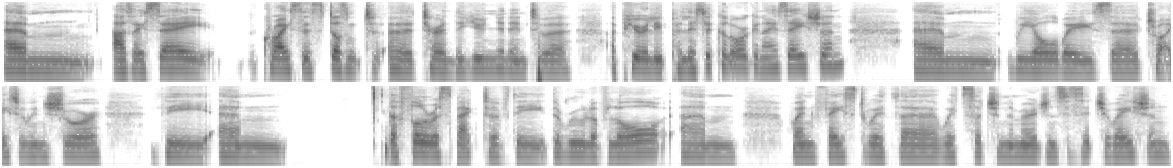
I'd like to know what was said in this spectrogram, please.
um, as I say, crisis doesn't uh, turn the union into a, a purely political organization. Um, we always uh, try to ensure the um, the full respect of the the rule of law um, when faced with uh, with such an emergency situation,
